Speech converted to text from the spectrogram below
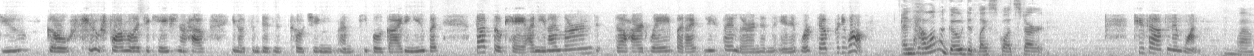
do go through formal education or have you know some business coaching and people guiding you. But that's okay. I mean, I learned the hard way, but I, at least I learned, and, and it worked out pretty well. And how long ago did Lice Squad start? 2001. Wow.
